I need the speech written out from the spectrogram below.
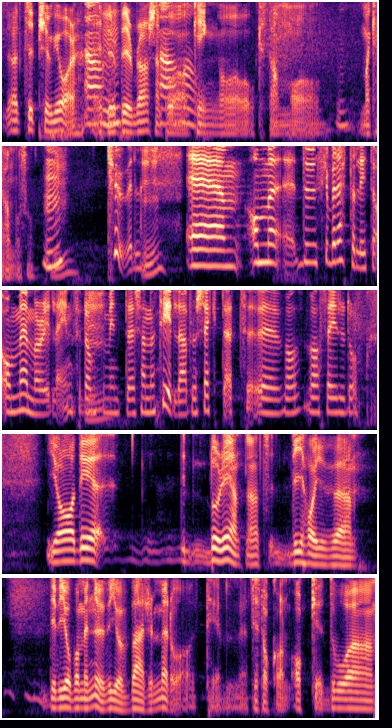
jag är typ 20 år Ja. i by- Mm. byråbranschen Ja. på Wow. King och, och Stam och Mm. McCann och så. Mm. Kul. Mm. Ehm, om du ska berätta lite om Memory Lane för de Mm. som inte känner till det här projektet, eh, vad, vad säger du då? Ja, det, det börjar egentligen att vi har ju eh, det vi jobbar med nu, vi gör värme då till, till Stockholm och då eh,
